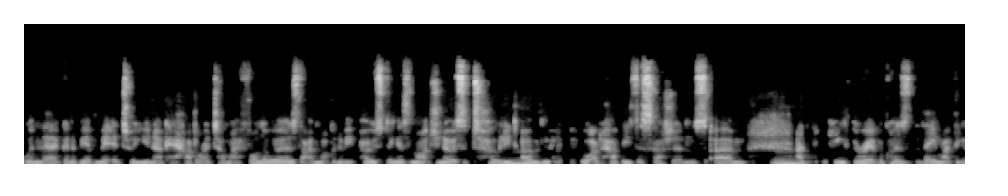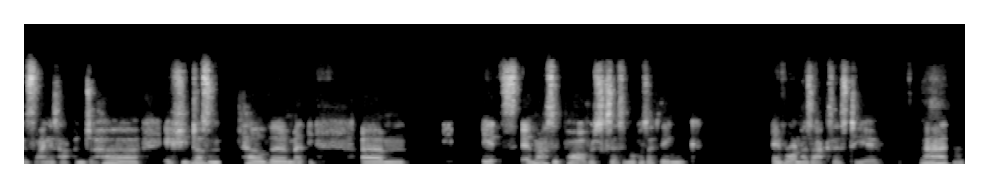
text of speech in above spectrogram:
when they're going to be admitted to a unit okay how do i tell my followers that i'm not going to be posting as much you know it's a totally mm. i would mm. never thought i'd have these discussions um, mm. and thinking through it because they might think something has happened to her if she doesn't tell them um, it's a massive part of risk assessment because i think everyone has access to you and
